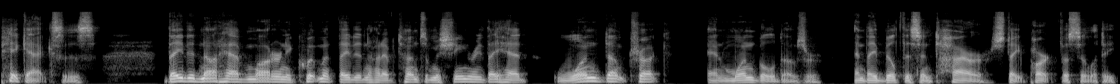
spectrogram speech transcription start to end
pickaxes. They did not have modern equipment. They did not have tons of machinery. They had one dump truck and one bulldozer and they built this entire state park facility.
